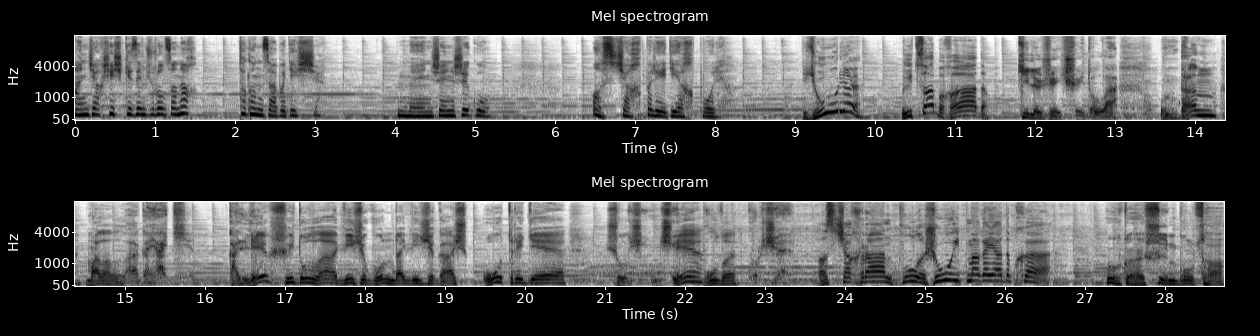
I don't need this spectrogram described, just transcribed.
Анжақ шешкезем жүролсанақ, тығын забы деші. Мен жен жигу. Осчах біледех пол. Юря, ыйца бұғадып. Килежет шейдулла, ундан малалла гаять. Калех шейдулла вижі гунда вижі гаш утреде, шулшинче була курче. Ыс чахран пулы жуйтма гаядыпха. Угашин булса,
